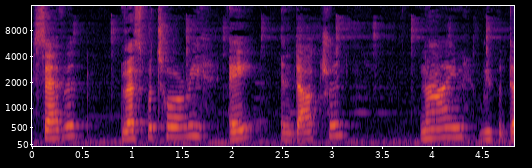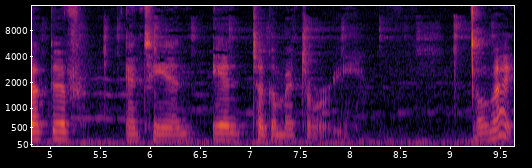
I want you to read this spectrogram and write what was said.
seven, respiratory, 8 endocrine, 9 reproductive, and 10 integumentary. All right.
